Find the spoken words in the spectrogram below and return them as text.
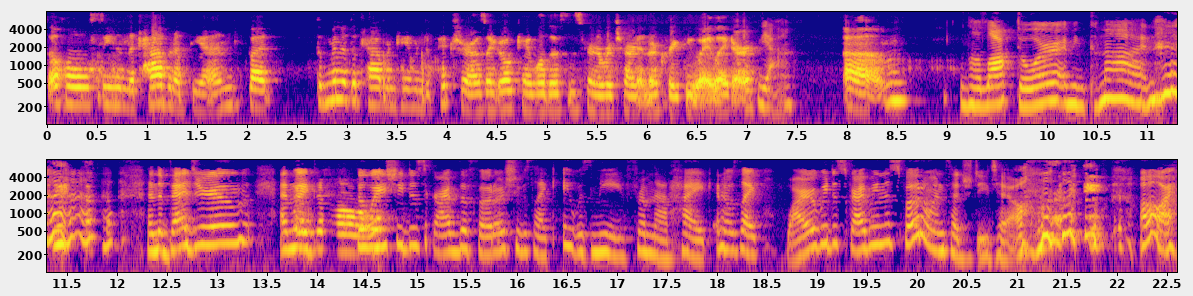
the whole scene in the cabin at the end, but the minute the cabin came into picture, I was like, okay, well, this is going to return in a creepy way later. Yeah. Um, The locked door, I mean, come on. and the bedroom and like the way she described the photo, she was like, "It was me from that hike." And I was like, "Why are we describing this photo in such detail?" oh, I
